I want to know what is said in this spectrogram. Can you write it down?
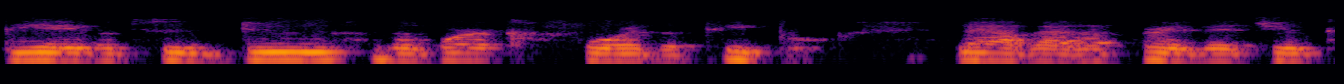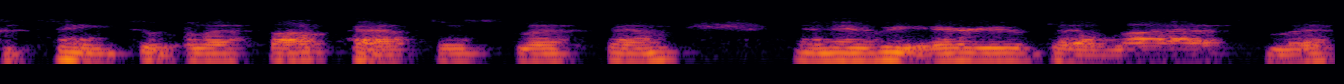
be able to do the work for the people. Now, God, I pray that you continue to bless our pastors, bless them in every area of their lives, bless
